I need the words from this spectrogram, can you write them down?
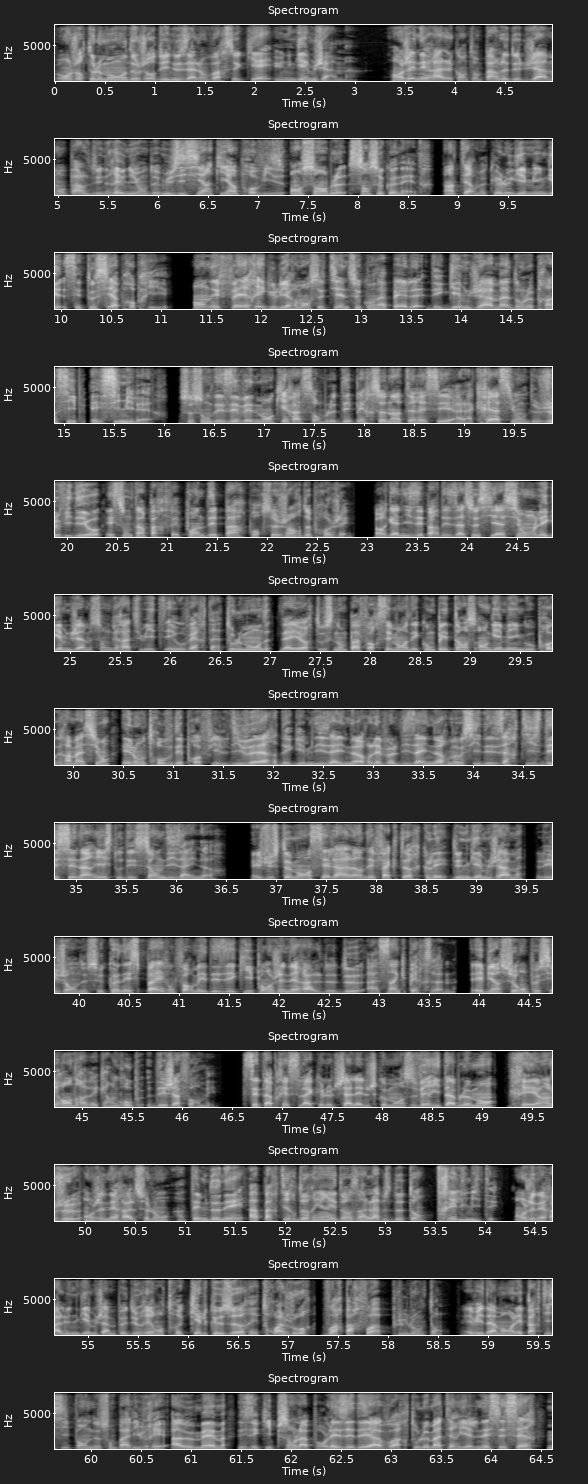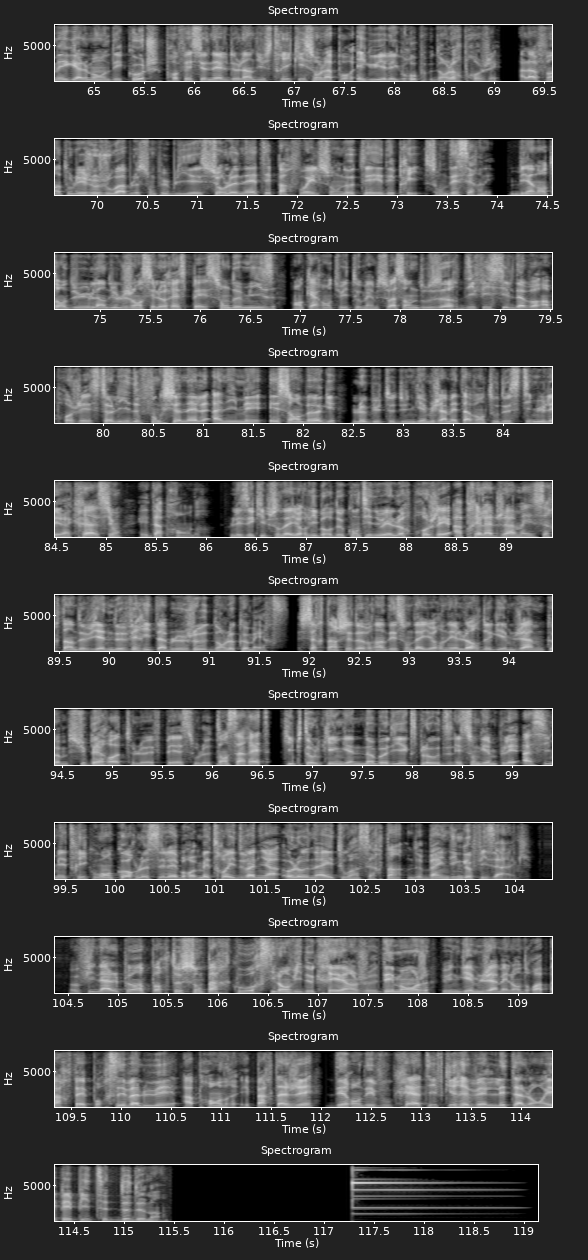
Bonjour tout le monde, aujourd'hui nous allons voir ce qu'est une game jam. En général, quand on parle de jam, on parle d'une réunion de musiciens qui improvisent ensemble sans se connaître, un terme que le gaming s'est aussi approprié. En effet, régulièrement se tiennent ce qu'on appelle des game jams dont le principe est similaire. Ce sont des événements qui rassemblent des personnes intéressées à la création de jeux vidéo et sont un parfait point de départ pour ce genre de projet. Organisées par des associations, les game jams sont gratuites et ouvertes à tout le monde. D'ailleurs, tous n'ont pas forcément des compétences en gaming ou programmation et l'on trouve des profils divers, des game designers, level designers, mais aussi des artistes, des scénaristes ou des sound designers. Et justement, c'est là l'un des facteurs clés d'une game jam. Les gens ne se connaissent pas et vont former des équipes en général de 2 à 5 personnes. Et bien sûr, on peut s'y rendre avec un groupe déjà formé. C'est après cela que le challenge commence véritablement, créer un jeu, en général selon un thème donné, à partir de rien et dans un laps de temps très limité. En général, une game jam peut durer entre quelques heures et trois jours, voire parfois plus longtemps. Évidemment, les participants ne sont pas livrés à eux-mêmes, des équipes sont là pour les aider à avoir tout le matériel nécessaire, mais également des coachs professionnels de l'industrie qui sont là pour aiguiller les groupes dans leurs projets. À la fin, tous les jeux jouables sont publiés sur le net et parfois ils sont notés et des prix sont décernés. Bien entendu, l'indulgence et le respect sont de mise. En 48 ou même 72 heures, difficile d'avoir un projet solide, fonctionnel, animé et sans bug. Le but d'une game jam est avant tout de stimuler la création et d'apprendre. Les équipes sont d'ailleurs libres de continuer leur projet après la jam et certains deviennent de véritables jeux dans le commerce. Certains chefs-d'œuvre indés sont d'ailleurs nés lors de game jam comme Super Hot, le FPS où le temps s'arrête, Keep Talking and Nobody Explodes et son gameplay asymétrique ou encore le célèbre Metroidvania Hollow Knight ou un certain The Binding of Isaac. Au final, peu importe son parcours, s'il a envie de créer un jeu démange, une game jam est l'endroit parfait pour s'évaluer, apprendre et partager des rendez-vous créatifs qui révèlent les talents et pépites de demain.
